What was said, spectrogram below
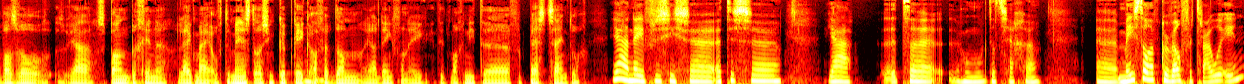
was wel ja, spannend beginnen, lijkt mij. Of tenminste, als je een cupcake Mhm. af hebt, dan ja, denk je van, hey, dit mag niet verpest zijn, toch? ja nee, precies. Het is, ja, het, eh, hoe moet ik dat zeggen? Eh, meestal heb ik er wel vertrouwen in.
